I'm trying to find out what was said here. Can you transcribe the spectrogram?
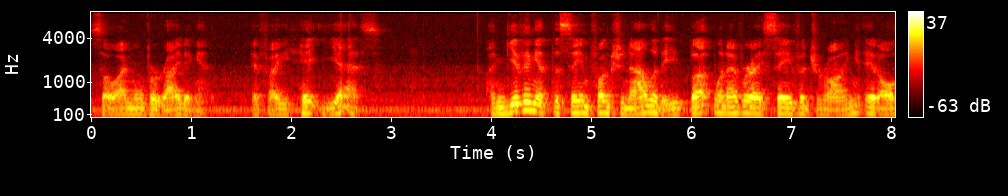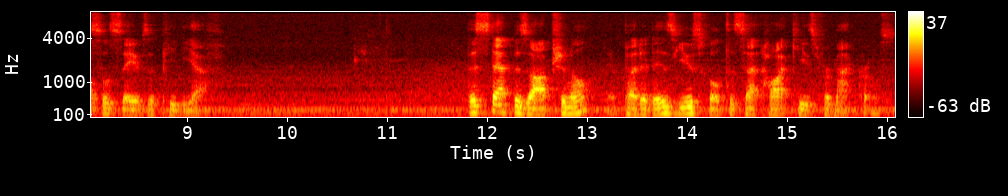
so I'm overriding it. If I hit yes, I'm giving it the same functionality, but whenever I save a drawing, it also saves a PDF. This step is optional, but it is useful to set hotkeys for macros.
